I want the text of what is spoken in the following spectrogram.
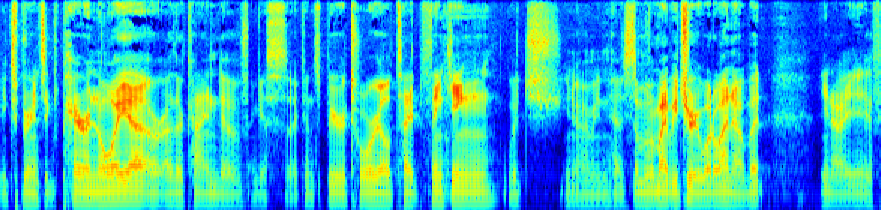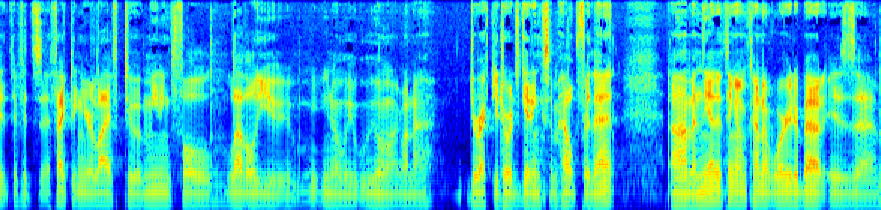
experiencing paranoia or other kind of, I guess, uh, conspiratorial type thinking, which you know, I mean, some of it might be true. What do I know? But you know, if it, if it's affecting your life to a meaningful level, you you know, we we want to direct you towards getting some help for that. Um, and the other thing I'm kind of worried about is uh,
